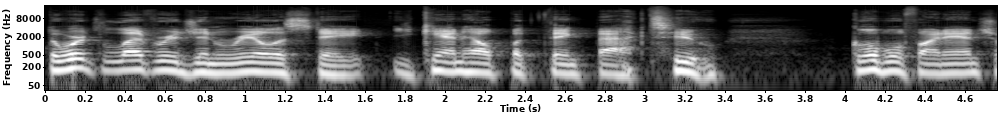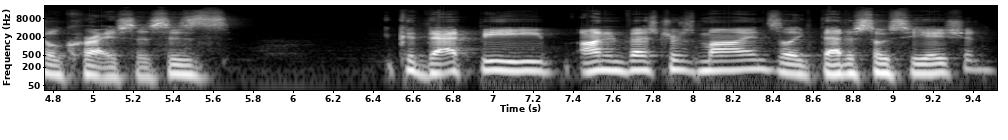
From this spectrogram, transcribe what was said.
The words leverage in real estate, you can't help but think back to global financial crisis. Is could that be on investors' minds, like that association?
